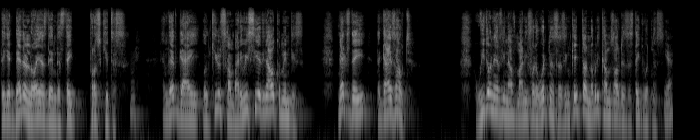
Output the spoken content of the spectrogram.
They get better lawyers than the state prosecutors. Hmm. And that guy will kill somebody. We see it in our communities. Next day, the guy's out. We don't have enough money for the witnesses. In Cape Town, nobody comes out as a state witness Yeah.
